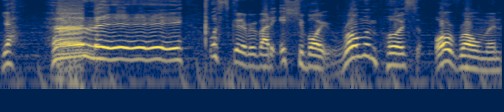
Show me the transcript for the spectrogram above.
Yeah, hello! What's good, everybody? It's your boy Romanpuss or Roman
